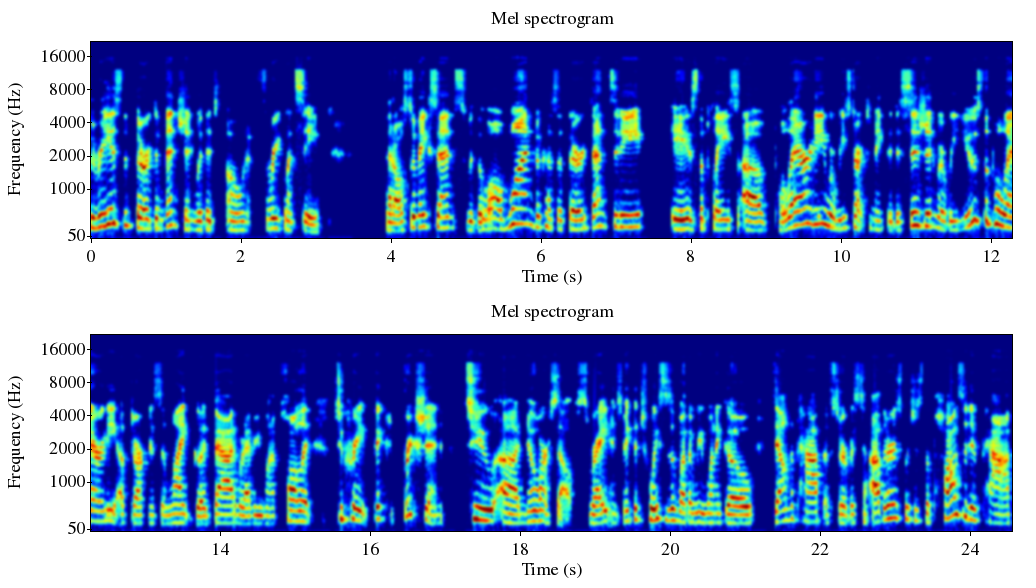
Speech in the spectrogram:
Three is the third dimension with its own frequency. That also makes sense with the law of one because the third density is the place of polarity where we start to make the decision, where we use the polarity of darkness and light, good, bad, whatever you want to call it, to create friction to uh, know ourselves, right? And to make the choices of whether we want to go down the path of service to others, which is the positive path,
